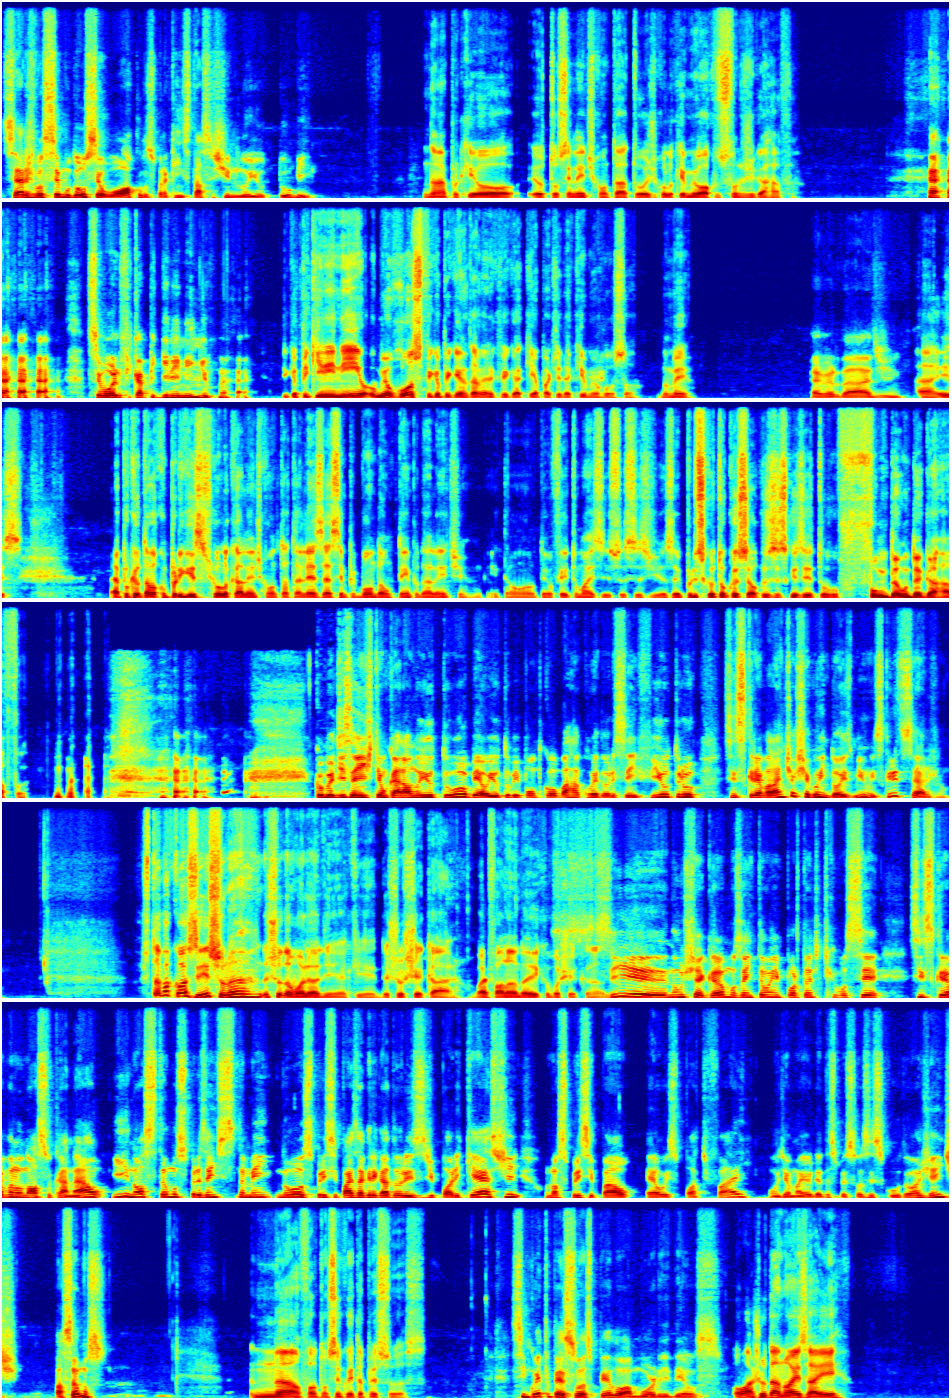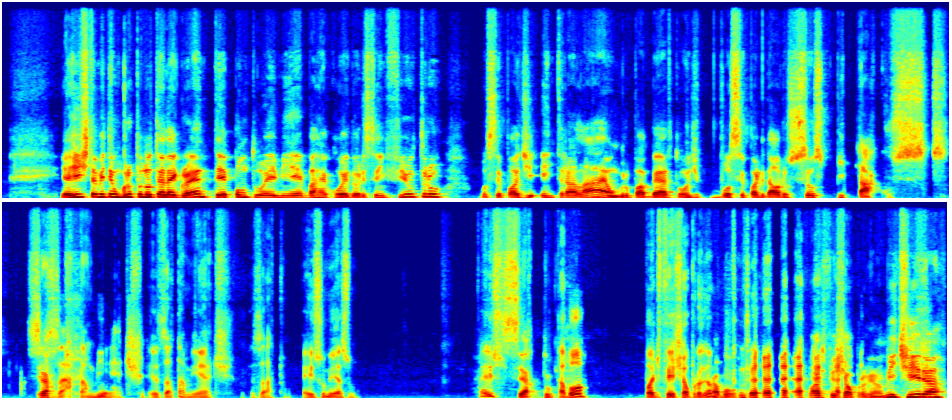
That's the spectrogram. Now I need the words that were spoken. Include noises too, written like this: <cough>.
Sérgio, você mudou o seu óculos para quem está assistindo no YouTube? Não, é porque eu, eu tô sem lente de contato hoje, coloquei meu óculos fundo de garrafa. <laughs> seu olho fica pequenininho. <laughs> Fica pequenininho, o meu rosto fica pequeno, tá vendo que fica aqui, a partir daqui, o meu rosto, ó, no meio? É verdade. Ah, isso. É porque eu tava com preguiça de colocar lente de contato. Aliás, é sempre bom dar um tempo da lente. Então eu tenho feito mais isso esses dias. É por isso que eu tô com esse óculos esquisito, fundão de garrafa. <laughs> Como eu disse, a gente tem um canal no YouTube, é o youtube.com.br Corredores Sem Filtro. Se inscreva lá, a gente já chegou em 2 mil inscritos, Sérgio? Estava quase isso, né? Deixa eu dar uma olhadinha aqui, deixa eu checar. Vai falando aí que eu vou checando. Se não chegamos, então é importante que você se inscreva no nosso canal e nós estamos presentes também nos principais agregadores de podcast. O nosso principal é o Spotify, onde a maioria das pessoas escutam a gente. Passamos? Não, faltam 50 pessoas. 50 pessoas, pelo amor de Deus. Oh, ajuda nós aí. E a gente também tem um grupo no Telegram, t.me barra Corredores Sem Filtro. Você pode entrar lá, é um grupo aberto onde você pode dar os seus pitacos. Certo? Exatamente, exatamente, exato. É isso mesmo. É isso. Certo. Acabou? Pode fechar o programa? Acabou. <laughs> Pode fechar o programa. Mentira.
